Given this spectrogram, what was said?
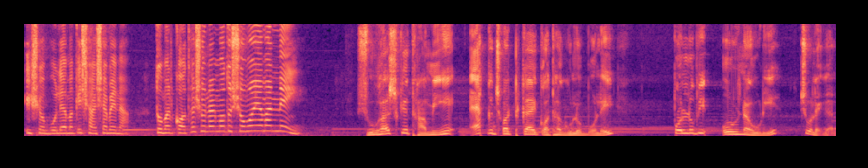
এসব বলে আমাকে শাসাবে না। তোমার কথা শোনার মতো সময় আমার নেই। সুহাসকে থামিয়ে এক ঝটকায় কথাগুলো বলেই পল্লবী ওড়না উড়িয়ে চলে গেল।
